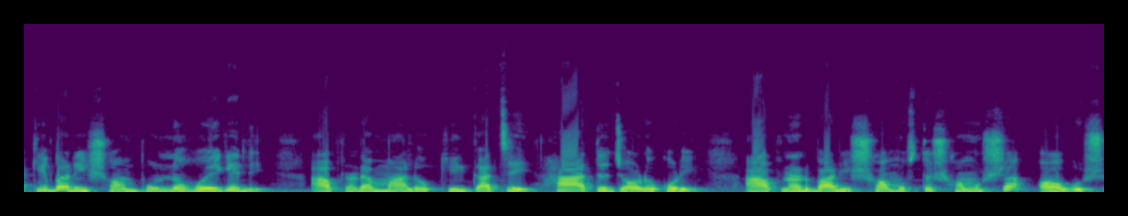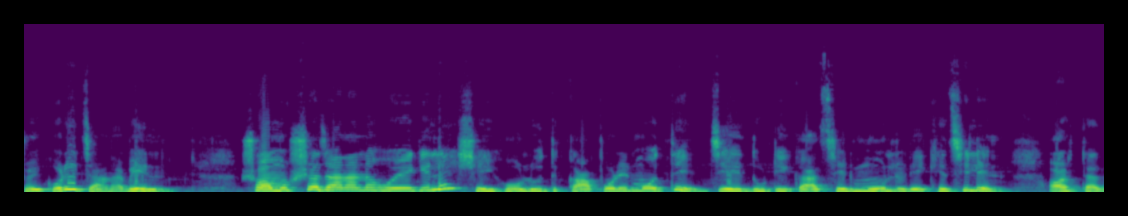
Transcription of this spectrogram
একেবারেই সম্পূর্ণ হয়ে গেলে আপনারা মা লক্ষ্মীর কাছে হাত জড়ো করে আপনার বাড়ির সমস্ত সমস্যা অবশ্যই করে জানাবেন। সমস্যা জানানো হয়ে গেলে সেই হলুদ কাপড়ের মধ্যে যে দুটি গাছের মূল রেখেছিলেন, অর্থাৎ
